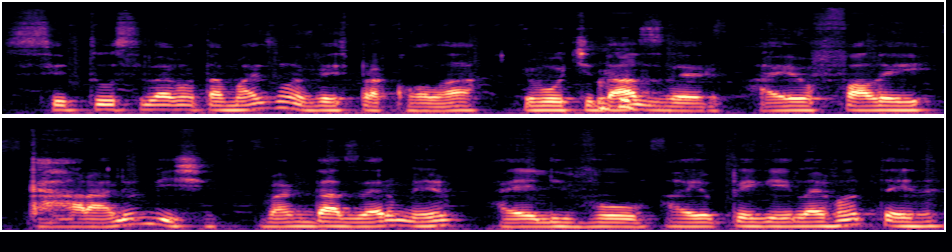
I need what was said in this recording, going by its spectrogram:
se tu se levantar mais uma vez pra colar, eu vou te dar zero. Aí eu falei, caralho, bicho, vai me dar zero mesmo. Aí ele vou. Aí eu peguei e levantei, né?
